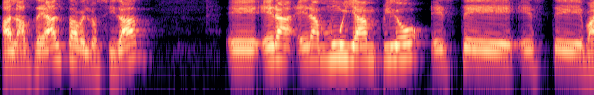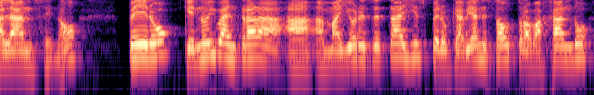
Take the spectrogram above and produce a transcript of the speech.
a las de alta velocidad, eh, era, era, muy amplio este, este, balance, ¿no? Pero que no iba a entrar a, a mayores detalles, pero que habían estado trabajando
